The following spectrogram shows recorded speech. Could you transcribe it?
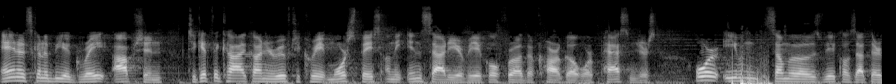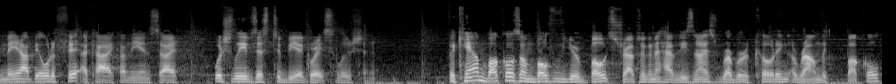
and it's going to be a great option to get the kayak on your roof to create more space on the inside of your vehicle for other cargo or passengers. Or even some of those vehicles out there may not be able to fit a kayak on the inside, which leaves this to be a great solution. The cam buckles on both of your boat straps are going to have these nice rubber coating around the buckle.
